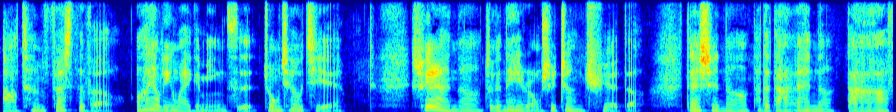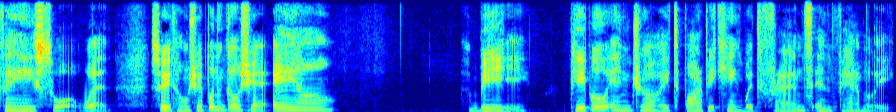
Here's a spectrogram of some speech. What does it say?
Autumn Festival。哦，它有另外一个名字，中秋节。虽然呢，这个内容是正确的，但是呢，它的答案呢答非所问，所以同学不能够选 A 哦。B. People enjoyed barbecuing with friends and family.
